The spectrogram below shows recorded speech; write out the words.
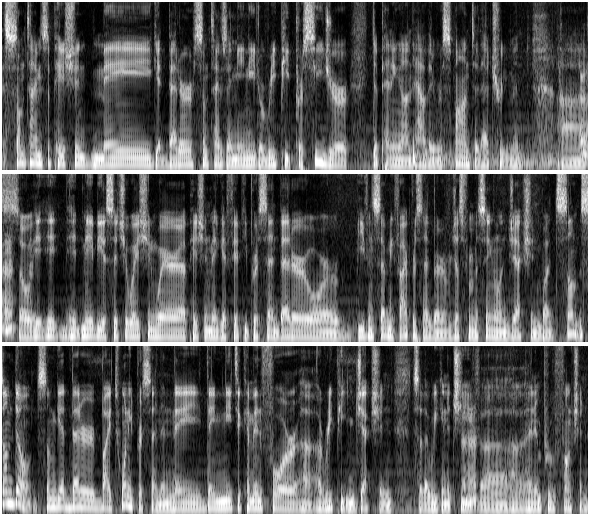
sometimes the patient may get better. Sometimes they may need a repeat procedure depending on how they respond to that treatment. Uh, So it, it, it may be a situation where a patient may get 50% better or even 75% better just from a single injection, but some, some don't. Some get better by 20%, and they, they need to come in for a, a repeat injection so that we can achieve uh, an improved function.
